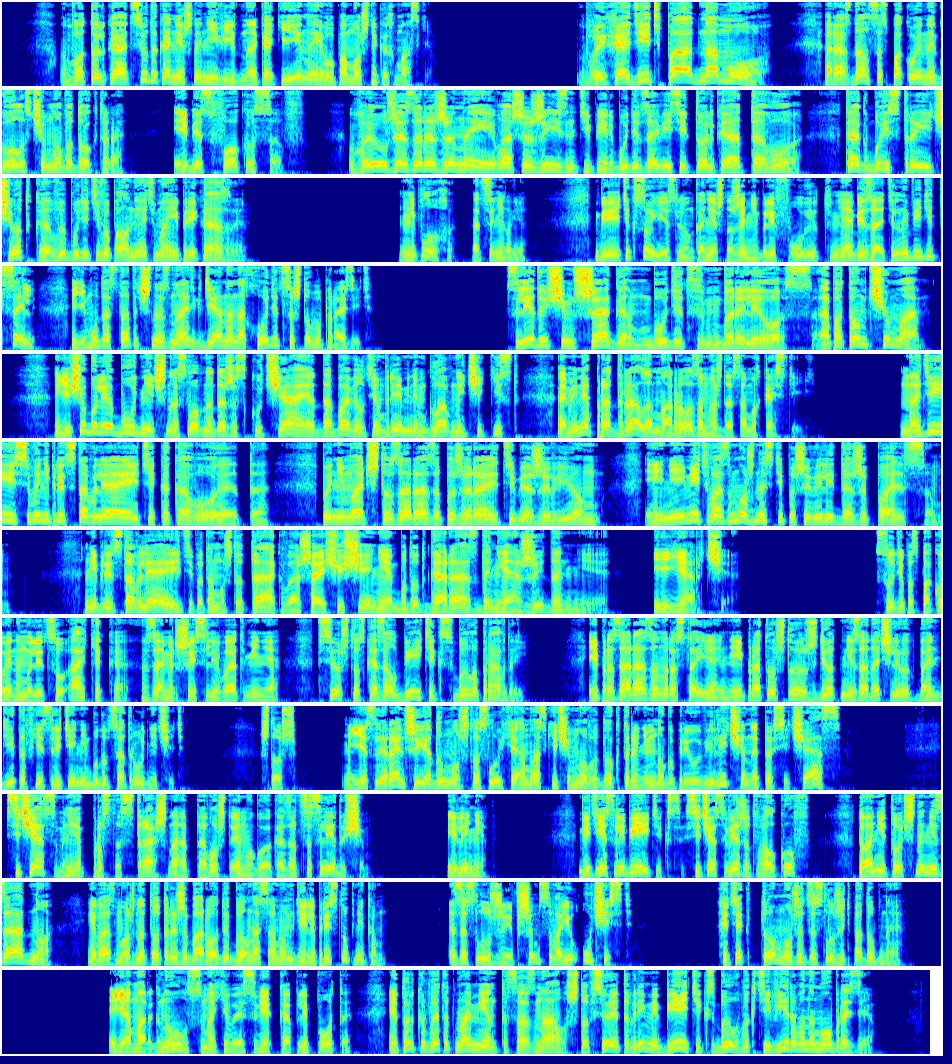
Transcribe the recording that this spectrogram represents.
Вот только отсюда, конечно, не видно, какие на его помощниках маски. «Выходить по одному!» — раздался спокойный голос чумного доктора. «И без фокусов. Вы уже заражены, и ваша жизнь теперь будет зависеть только от того, как быстро и четко вы будете выполнять мои приказы. «Неплохо», — оценил я. Биотиксу, если он, конечно же, не блефует, не обязательно видеть цель. Ему достаточно знать, где она находится, чтобы поразить. Следующим шагом будет боррелиоз, а потом чума. Еще более буднично, словно даже скучая, добавил тем временем главный чекист, а меня продрало морозом аж до самых костей. Надеюсь, вы не представляете, каково это понимать, что зараза пожирает тебя живьем, и не иметь возможности пошевелить даже пальцем. Не представляете, потому что так ваши ощущения будут гораздо неожиданнее и ярче. Судя по спокойному лицу Акика, замершей слева от меня, все, что сказал Бейтикс, было правдой. И про заразу на расстоянии, и про то, что ждет незадачливых бандитов, если те не будут сотрудничать. Что ж, если раньше я думал, что слухи о маске чумного доктора немного преувеличены, то сейчас... Сейчас мне просто страшно от того, что я могу оказаться следующим. Или нет? Ведь если Бейтикс сейчас вяжет волков, то они точно не заодно, и, возможно, тот рыжебородый был на самом деле преступником, заслужившим свою участь. Хотя кто может заслужить подобное? Я моргнул, смахивая с век капли пота, и только в этот момент осознал, что все это время Бейтикс был в активированном образе.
